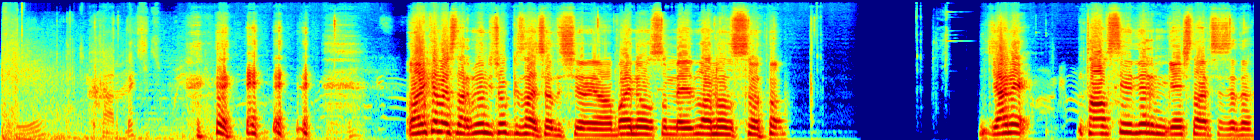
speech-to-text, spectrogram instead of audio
Hadi. Arkadaşlar benim çok güzel çalışıyor ya. Bana olsun Mevlan olsun. yani tavsiye ederim gençler size de.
